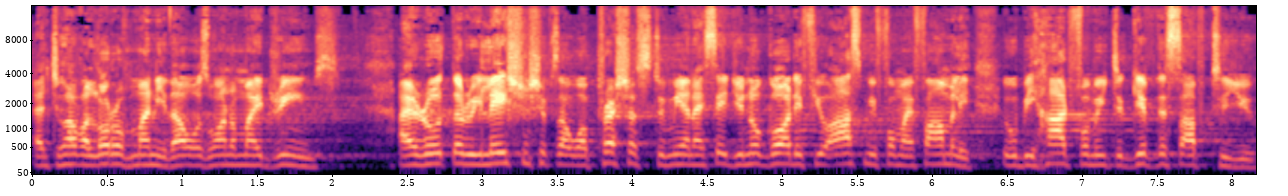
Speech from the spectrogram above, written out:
and to have a lot of money. That was one of my dreams. I wrote the relationships that were precious to me, and I said, You know, God, if you ask me for my family, it would be hard for me to give this up to you.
